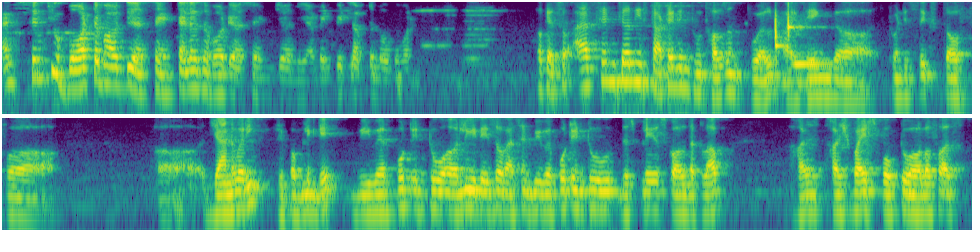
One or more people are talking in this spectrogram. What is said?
And since you bought about the Ascent, tell us about your Ascent journey. I mean, we'd love to know more. Okay, so Ascent journey started in 2012. I think uh, 26th of uh, Uh, January, Republic Day. We were put into early days of Ascent. We were put into this place called the club. Harsh spoke to all of us,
